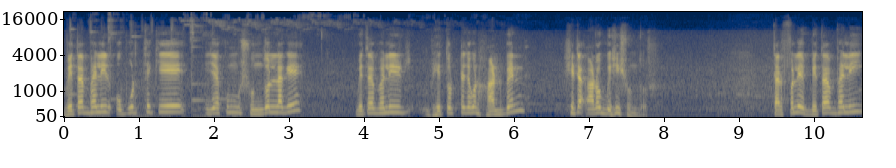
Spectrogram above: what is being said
বেতাব ভ্যালির ওপর থেকে যেরকম সুন্দর লাগে বেতাব ভ্যালির ভেতরটা যখন হাঁটবেন, সেটা আরও বেশি সুন্দর। তার ফলে বেতাব ভ্যালি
